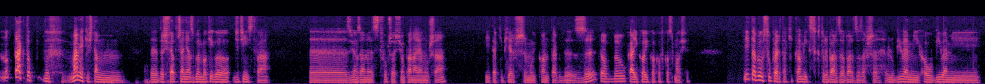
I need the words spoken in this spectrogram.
no tak, to mam jakieś tam e, doświadczenia z głębokiego dzieciństwa e, związane z twórczością pana Janusza. I taki pierwszy mój kontakt z to był Kajko i Koko w kosmosie. I to był super taki komiks, który bardzo, bardzo zawsze lubiłem i hołubiłem i e,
